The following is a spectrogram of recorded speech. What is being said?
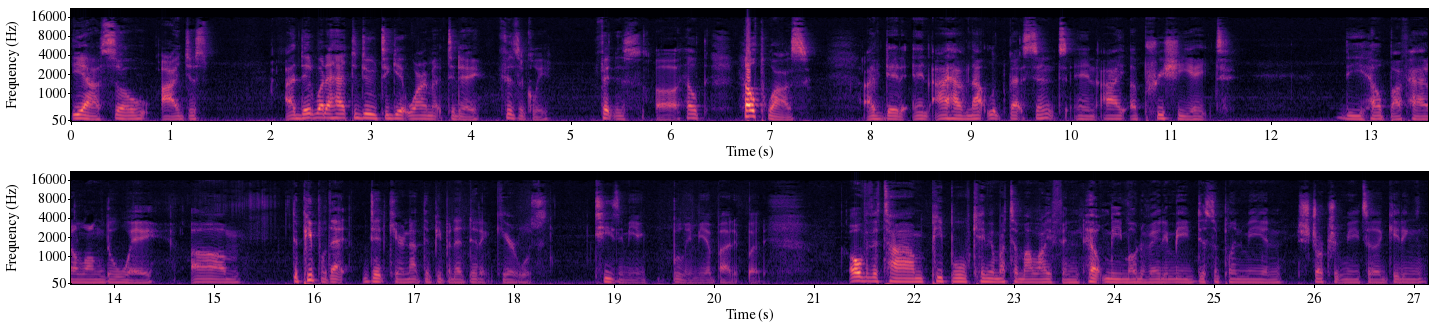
yeah, so I just I did what I had to do to get where I'm at today, physically, fitness, uh, health, health wise. I did, and I have not looked back since, and I appreciate the help I've had along the way. Um, the people that did care, not the people that didn't care, was teasing me and bullying me about it. But over the time, people came into my life and helped me, motivated me, disciplined me, and structured me to getting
